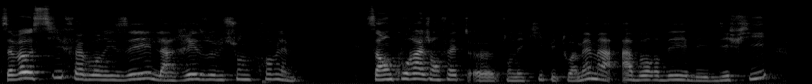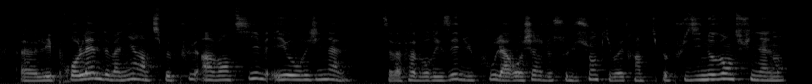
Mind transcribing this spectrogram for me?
Ça va aussi favoriser la résolution de problèmes. Ça encourage en fait euh, ton équipe et toi-même à aborder les défis, euh, les problèmes de manière un petit peu plus inventive et originale. Ça va favoriser du coup la recherche de solutions qui vont être un petit peu plus innovantes finalement.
